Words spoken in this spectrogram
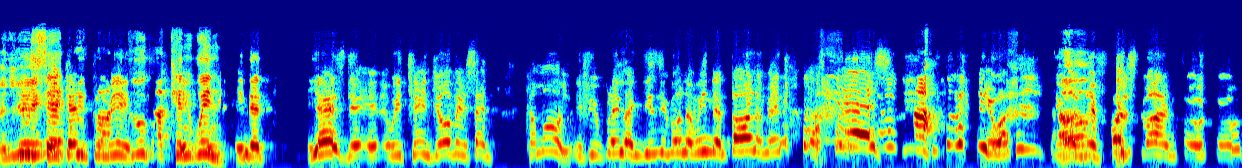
And you he, said he came to me. Guga can in, win. In, in the yes, the, we changed over and said, "Come on, if you play like this, you're gonna win the tournament." yes, he was, he was um, the first one to, to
